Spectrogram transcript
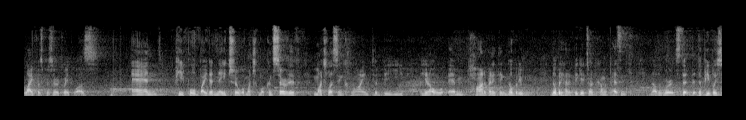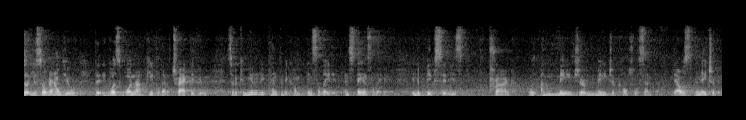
life was preserved way it was, and people by their nature were much more conservative, much less inclined to be, you know, um, part of anything. Nobody, nobody had a big itch to become a peasant. In other words, the, the, the people you saw, you saw around you, the, it was were not people that attracted you. So the community tend to become insulated and stay insulated. In the big cities, Prague was a major, major cultural center. That was the nature of it.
